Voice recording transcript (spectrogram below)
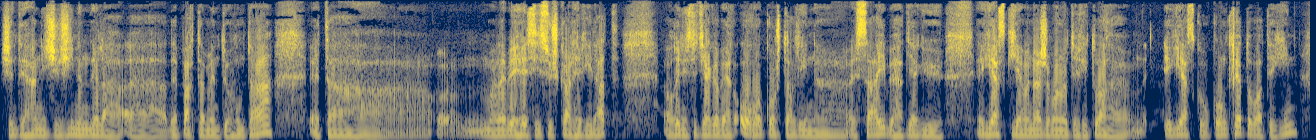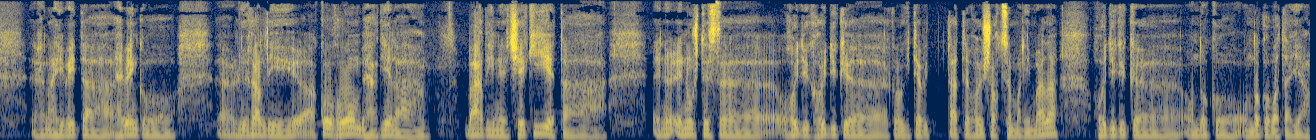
jente hanitz jinen dela uh, departamentu junta, eta uh, mane behezi euskal herrilat, hori niztetiak behar oro kostaldin uh, ezai, behar diagu egiazki amenageman de territoire egiazko konkreto bat egin, erna hibeita hebenko uh, lurraldi akorron, behar diela bardine txeki, eta en, en ustez uh, hoiduk, hoiduk uh, kolektibitate hoi sortzen malin bada, hoiduk uh, ondoko, ondoko bataia.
